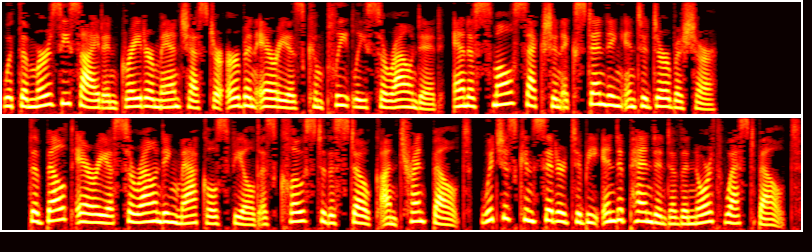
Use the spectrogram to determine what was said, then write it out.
with the Merseyside and Greater Manchester urban areas completely surrounded, and a small section extending into Derbyshire. The belt area surrounding Macclesfield is close to the Stoke-on-Trent belt, which is considered to be independent of the Northwest belt.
